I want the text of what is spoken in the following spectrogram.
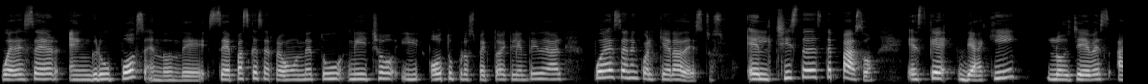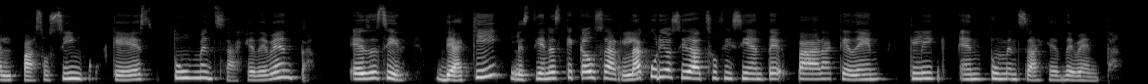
puede ser en grupos en donde sepas que se reúne tu nicho y, o tu prospecto de cliente ideal, puede ser en cualquiera de estos. El chiste de este paso es que de aquí los lleves al paso 5, que es tu mensaje de venta. Es decir, de aquí les tienes que causar la curiosidad suficiente para que den clic en tu mensaje de venta.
